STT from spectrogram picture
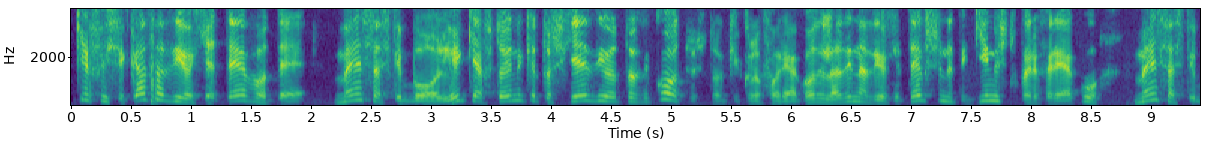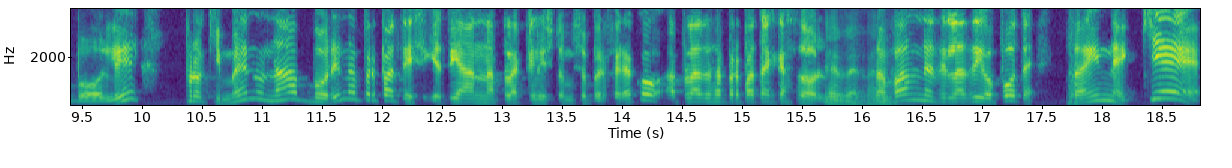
και φυσικά θα διοχετεύονται μέσα στην πόλη και αυτό είναι και το σχέδιο το δικό τους το κυκλοφοριακό, δηλαδή να διοχετεύσουν την κίνηση του περιφερειακού μέσα στην πόλη προκειμένου να μπορεί να περπατήσει. Γιατί αν απλά κλείσει το μισό περιφερειακό, απλά δεν θα περπατάει καθόλου. Ε, θα ναι. βάλουν δηλαδή, οπότε θα είναι και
